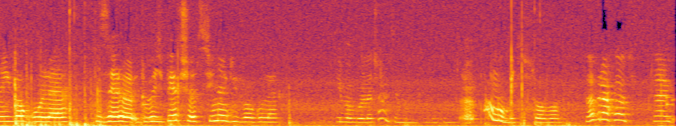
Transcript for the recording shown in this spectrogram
No i w ogóle, zero, to będzie pierwszy odcinek i w ogóle. I w ogóle czemu ty nie No, lubię to słowo. Dobra, chodź, cześć.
